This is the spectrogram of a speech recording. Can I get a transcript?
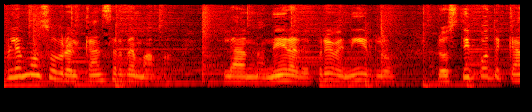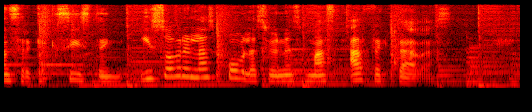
hablemos sobre el cáncer de mama, la manera de prevenirlo, los tipos de cáncer que existen y sobre las poblaciones más afectadas.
